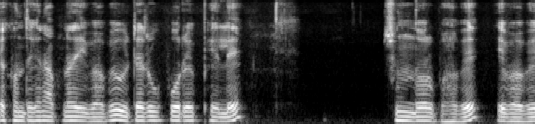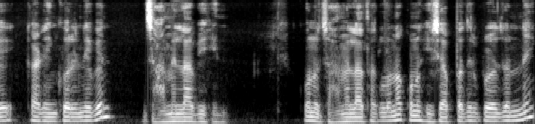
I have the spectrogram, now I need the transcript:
এখন দেখেন আপনারা এইভাবে ওইটার উপরে ফেলে সুন্দরভাবে এভাবে কাটিং করে নেবেন, ঝামেলাবিহীন। কোনো ঝামেলা থাকল না, কোনো হিসাবপাতির প্রয়োজন নেই।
